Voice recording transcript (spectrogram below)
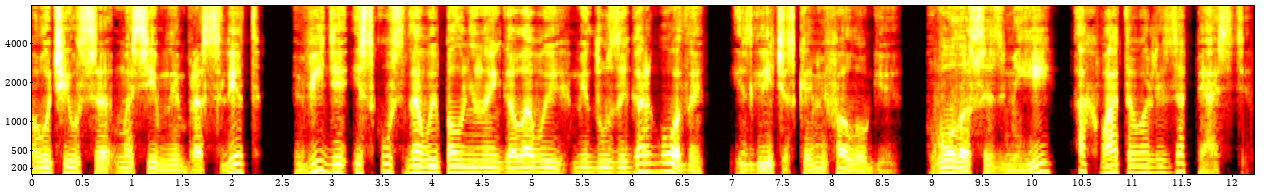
Получился массивный браслет в виде искусно выполненной головы медузы Горгоны из греческой мифологии. Волосы змеи охватывали запястье.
